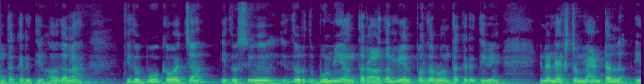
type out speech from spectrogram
ಅಂತ ಕರಿತೀವಿ. ಹೌದಲ್ಲ? ಇದು ಭೂಕವಚ, ಇದು ಸಿ, ಇದ್ರದ್ದು ಭೂಮಿಯ ಅಂತರಾಳದ ಮೇಲ್ಪದರು ಅಂತ ಕರಿತೀವಿ. ಇನ್ನು ನೆಕ್ಸ್ಟ್ ಮ್ಯಾಂಟಲ್ ಈ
